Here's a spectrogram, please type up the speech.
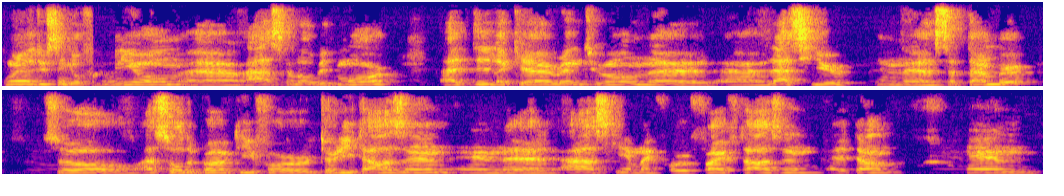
When I do single family home, uh, I ask a little bit more. I did like a rent to own uh, uh, last year in uh, September. So I sold the property for thirty thousand, and uh, I asked him like for five thousand uh, down, and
